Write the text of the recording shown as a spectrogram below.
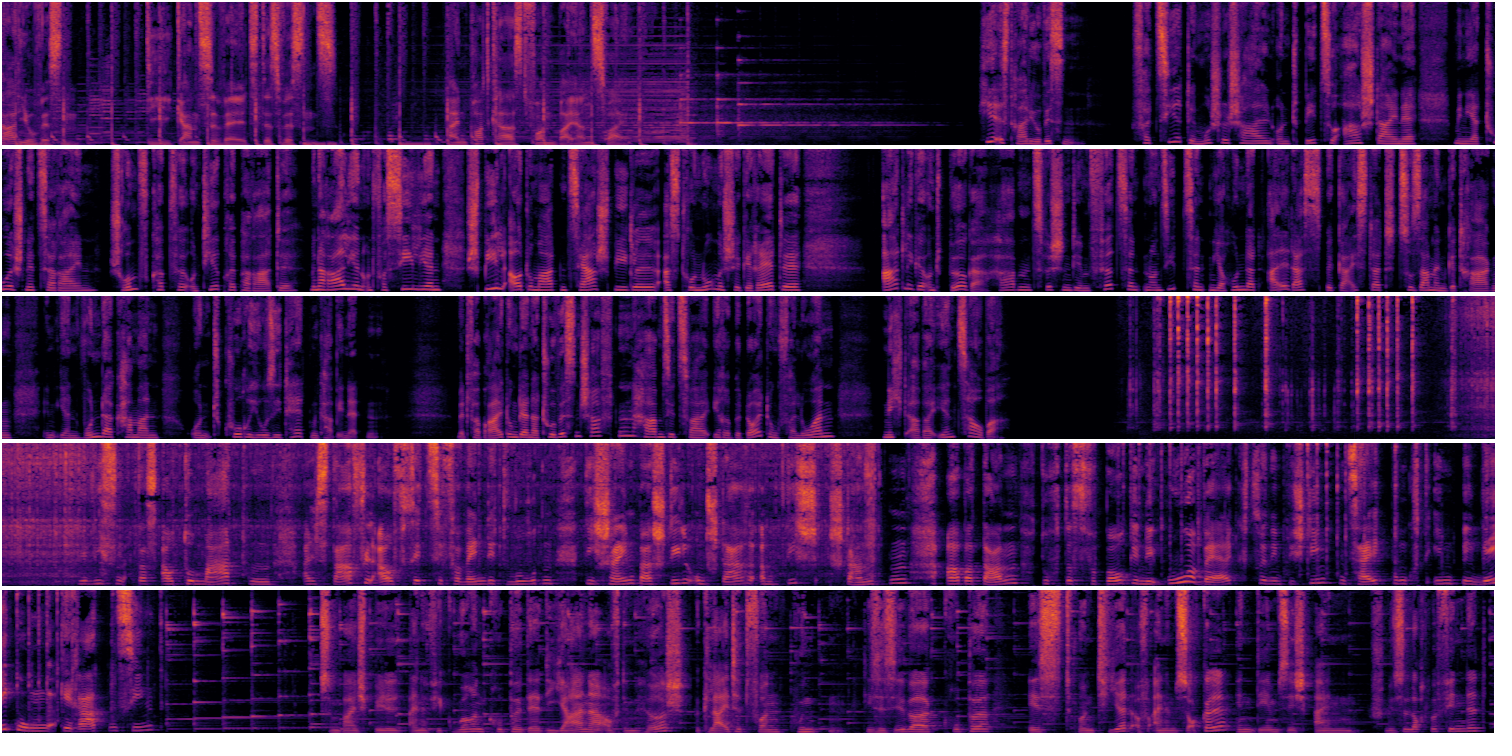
Radiowissen. Die ganze Welt des Wissens. Ein Podcast von Bayern 2. Hier ist Radio Wissen. Verzierte Muschelschalen und Bezoarsteine, Miniaturschnitzereien, Schrumpfköpfe und Tierpräparate, Mineralien und Fossilien, Spielautomaten, Zerspiegel, astronomische Geräte, Adlige und Bürger haben zwischen dem 14. und 17. Jahrhundert all das begeistert zusammengetragen in ihren Wunderkammern und Kuriositätenkabinetten. Mit Verbreitung der Naturwissenschaften haben sie zwar ihre Bedeutung verloren, nicht aber ihren Zauber. Wir wissen, dass Automaten als Tafelaufsätze verwendet wurden, die scheinbar still und starr am Tisch standen, aber dann durch das verborgene Uhrwerk zu einem bestimmten Zeitpunkt in Bewegung geraten sind. Zum Beispiel eine Figurengruppe der Diana auf dem Hirsch, begleitet von Hunden. Diese Silbergruppe ist montiert auf einem Sockel, in dem sich ein Schlüsselloch befindet.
